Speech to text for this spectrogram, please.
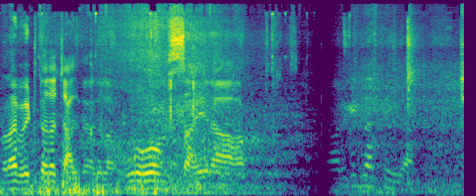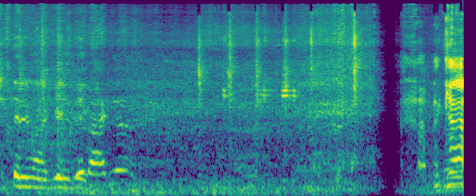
मला भेटतं तर चालतं ना तुला ओम साईराम. तरी मागे क्या?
